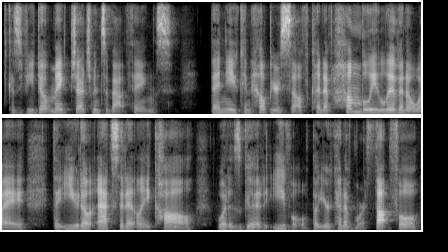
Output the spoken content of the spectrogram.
Because if you don't make judgments about things, then you can help yourself kind of humbly live in a way that you don't accidentally call what is good evil, but you're kind of more thoughtful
